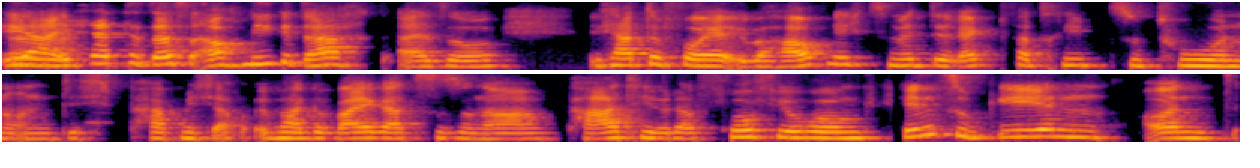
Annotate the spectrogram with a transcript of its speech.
Ja, also ich hätte das auch nie gedacht. Also ich hatte vorher überhaupt nichts mit Direktvertrieb zu tun und ich habe mich auch immer geweigert, zu so einer Party oder Vorführung hinzugehen. Und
